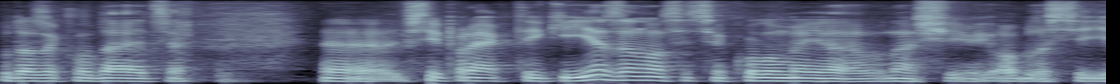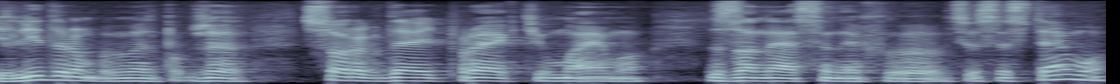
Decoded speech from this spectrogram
куди закладаються е, всі проекти, які є, заносяться. Коломия в нашій області є лідером, бо ми вже 49 проєктів маємо занесених в цю систему.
